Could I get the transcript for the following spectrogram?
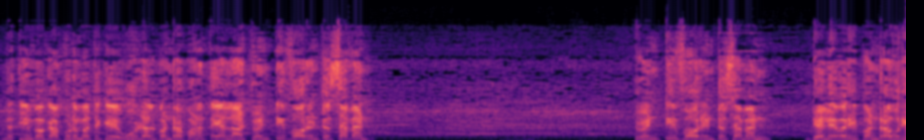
இந்த திமுக குடும்பத்துக்கு ஊழல் பண்ற பணத்தை எல்லாம் twenty four into seven twenty four into seven delivery பண்ற ஒரு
